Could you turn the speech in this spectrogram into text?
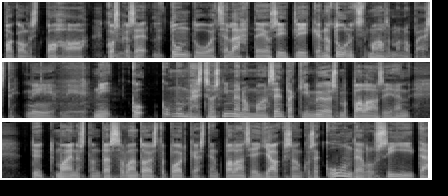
pakollista pahaa, koska mm. se tuntuu, että se lähtee jo siitä liikkeen. No tuu nyt sitten mahdollisimman nopeasti. Niin, niin. Niin kun, kun mun mielestä se olisi nimenomaan sen takia myös, mä palaan siihen, nyt mainostan tässä vaan toista podcastia, mutta palaan siihen jaksoon, kun se kuuntelu siitä,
